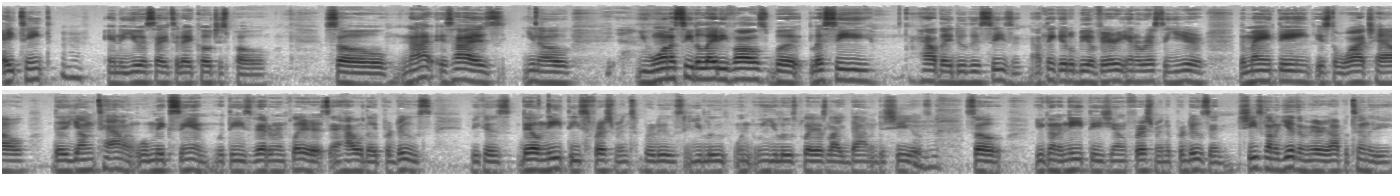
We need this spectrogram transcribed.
18th Mhm. in the USA Today coaches poll. So not as high as you know you want to see the Lady Vols, but let's see how they do this season. I think it'll be a very interesting year. The main thing is to watch how the young talent will mix in with these veteran players and how will they produce because they'll need these freshmen to produce and you lose when, when you lose players like Diamond DeShields. Mhm. So you're gonna need these young freshmen to produce, and she's gonna give them every opportunity.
